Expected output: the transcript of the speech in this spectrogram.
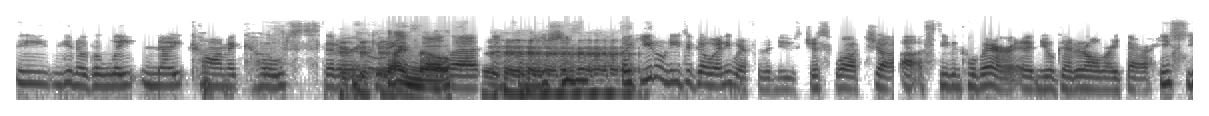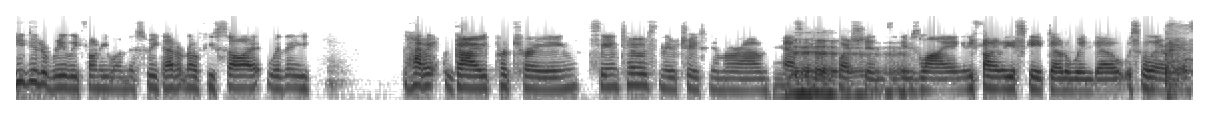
the you know the late night comic hosts that are giving I know. all that information. like you don't need to go anywhere for the news. Just watch uh, uh, Stephen Colbert, and you'll get it all right there. He he did a really funny one this week. I don't know if you saw it, where they had a guy portraying Santos, and they were chasing him around, asking him questions, and he was lying, and he finally escaped out a window. It was hilarious.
